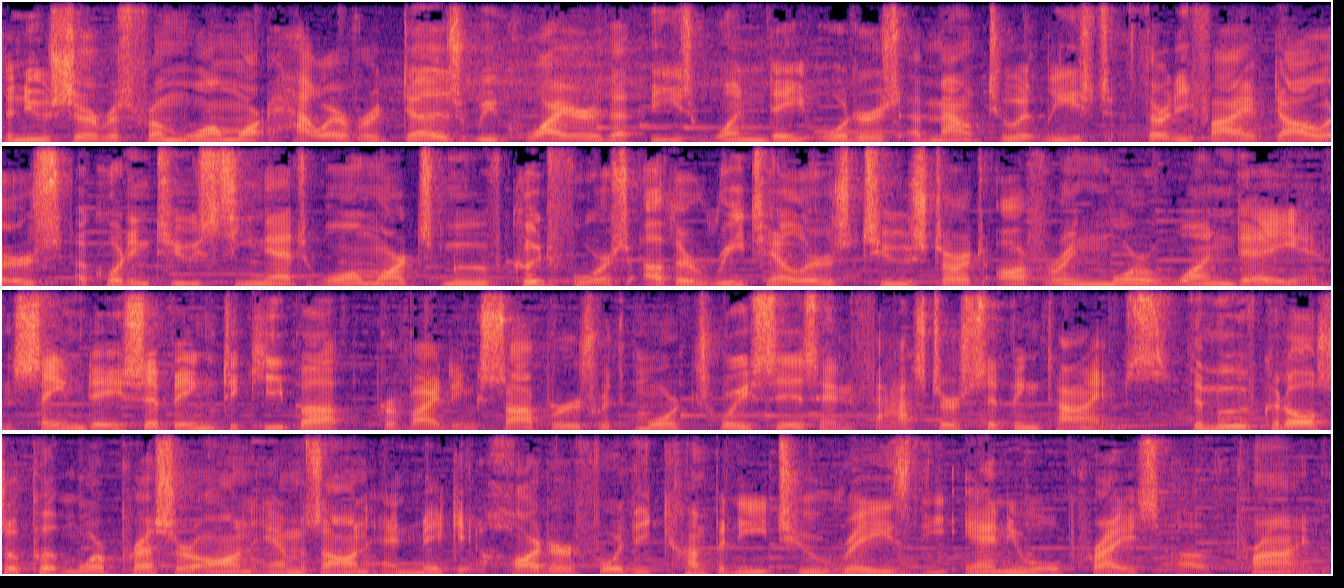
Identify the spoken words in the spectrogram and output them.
The new service from Walmart, however, does require that these one day orders amount to at least $35. According to CNET, Walmart's move could force other retailers to start offering more one day and same day shipping to keep up, providing shoppers with more choices and faster shipping times. The move could also put more pressure on Amazon and make it harder for the company to raise the annual price of Prime.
